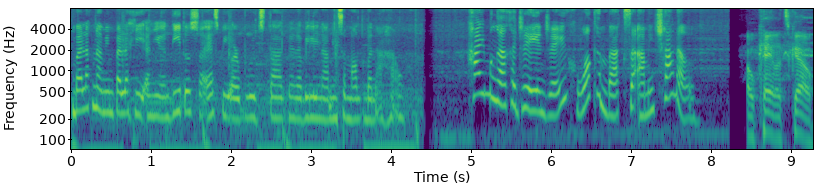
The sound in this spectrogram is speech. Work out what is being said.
Balak namin palahian yun dito sa SBR Broodstag na nabili namin sa Mount Banahaw. Hi mga ka-J&J! Welcome back sa aming channel! Okay, let's go.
